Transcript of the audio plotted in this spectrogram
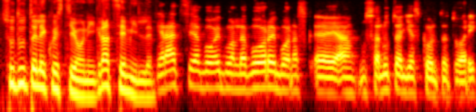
su tutte le questioni. Grazie mille. Grazie a voi, buon lavoro e buona, eh, un saluto agli ascoltatori.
